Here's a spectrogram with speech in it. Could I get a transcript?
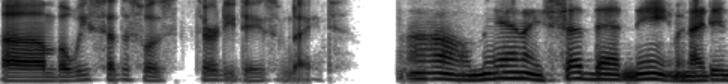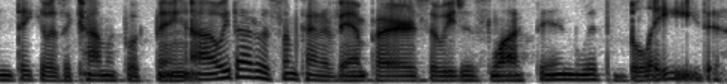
Um, but we said this was 30 Days of Night. Oh man, I said that name and I didn't think it was a comic book thing. Uh, we thought it was some kind of vampire, so we just locked in with Blade.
